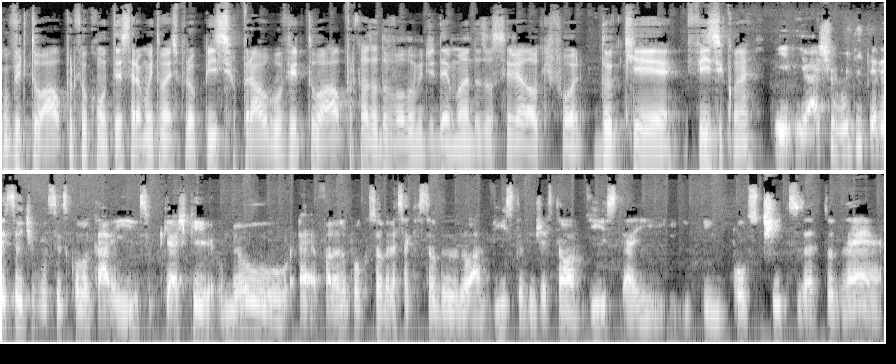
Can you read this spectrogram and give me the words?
o, virtual, porque o contexto era muito mais propício para algo virtual por causa do volume de demandas, ou seja lá o que for, do que físico, né? E, e eu acho muito interessante vocês colocarem isso, porque acho que o meu. É, falando um pouco sobre essa questão do, do vista, do gestão à vista e, enfim, post-its, é tudo, né?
